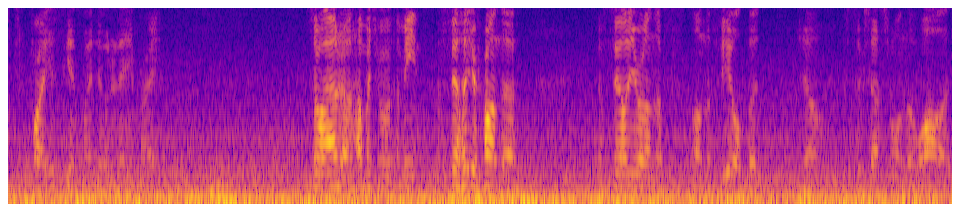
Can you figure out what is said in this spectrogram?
he's probably to getting by Notre Dame, right? So I don't know how much. Of, a- I mean, a failure on the a failure on the on the field, but you know, successful in the wallet.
